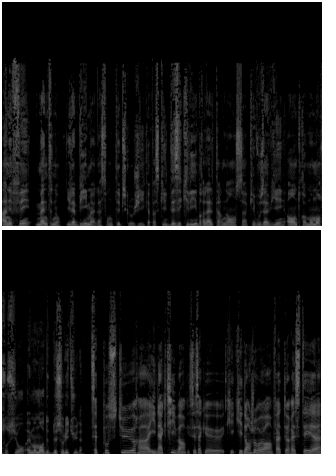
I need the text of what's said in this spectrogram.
en effet, maintenant, il abîme la santé psychologique parce qu'il déséquilibre l'alternance que vous aviez entre moments sociaux et moments de, de solitude. Cette posture euh, inactive, hein, c'est ça que, qui, qui, est dangereux en fait, de rester, euh,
